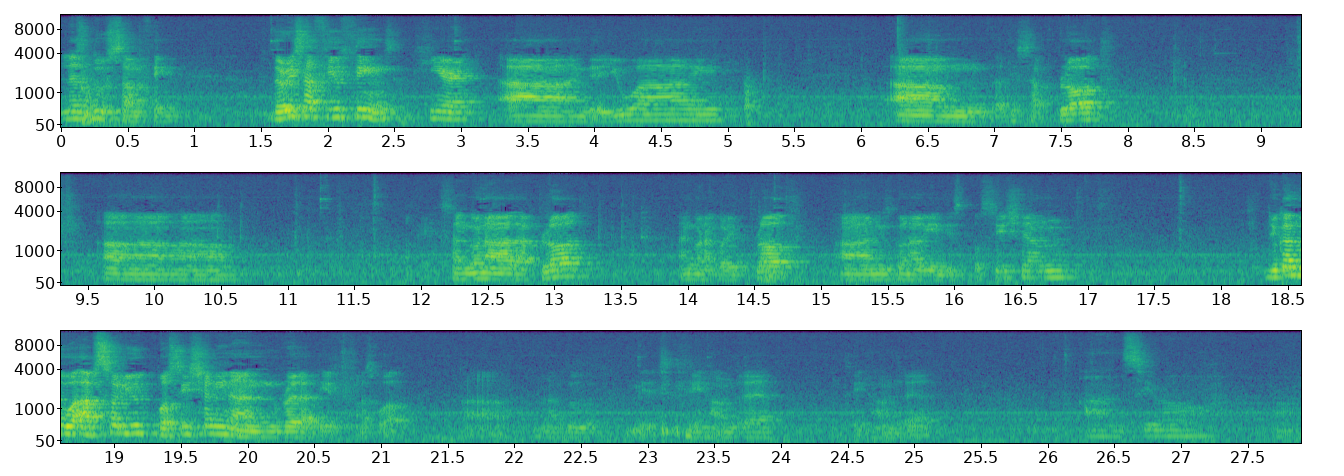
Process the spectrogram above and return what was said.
let's do something. There is a few things here uh, in the UI. Um, that is a plot. Uh, okay, so I'm gonna add a plot. I'm gonna call it plot, and it's gonna be in this position. You can do absolute positioning and relative as well. Uh, I'm gonna do this 300, 300, and zero, um,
